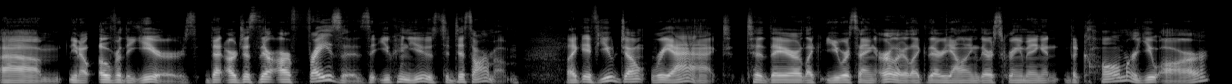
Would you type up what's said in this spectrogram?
Um, you know, over the years, that are just there are phrases that you can use to disarm them. Like if you don't react to their, like you were saying earlier, like they're yelling, they're screaming, and the calmer you are,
